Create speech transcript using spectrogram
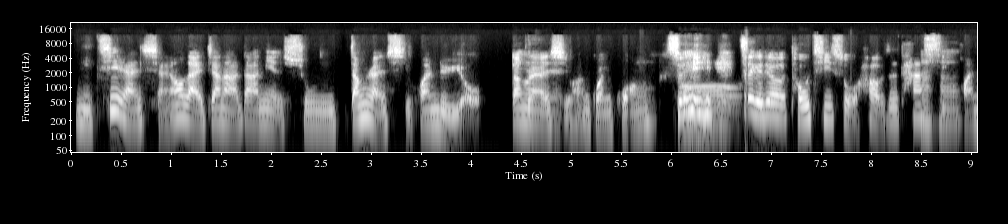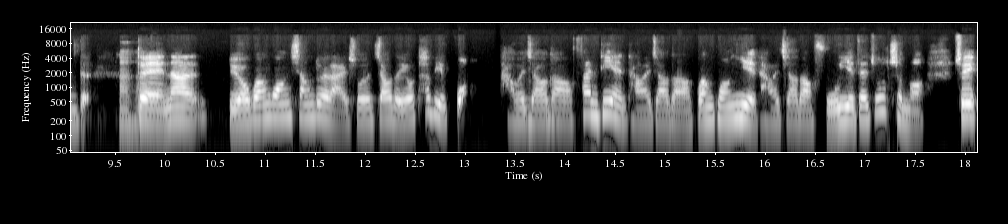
你既然想要来加拿大念书，你当然喜欢旅游，当然喜欢观光，所以这个就投其所好，这是他喜欢的。对，那旅旅游观光相对来说教的又特别广，他会教到饭店，他会教到观光业，他会教到服务业在做什么，所以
